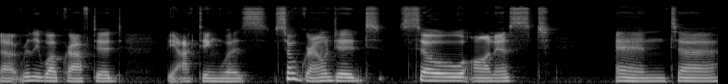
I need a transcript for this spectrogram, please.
Uh, really well crafted. The acting was so grounded, so honest, and uh,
